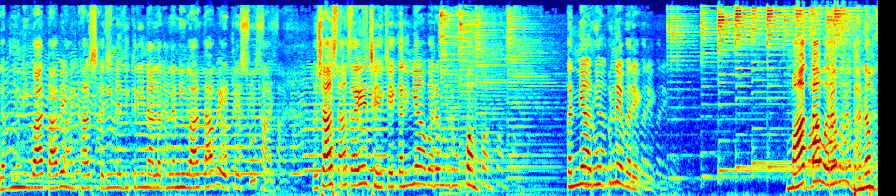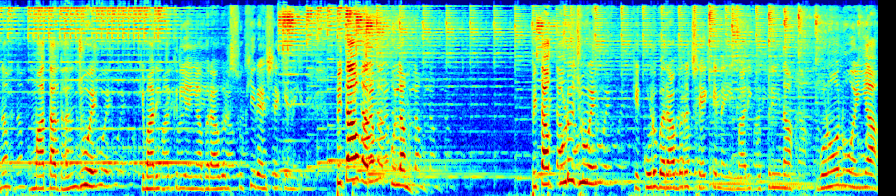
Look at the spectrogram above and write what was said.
લગ્નની વાત આવે ને, ખાસ કરીને દીકરીના લગ્નની વાત આવે એટલે શું થાય? તો શાસ્ત્ર કહે છે કે કન્યા વરમ રૂપમ. કન્યા રૂપને વરે. માતા વરમ ધનમ. માતા ધન જુએ કે મારી દીકરી અહીંયા બરાબર સુખી રહેશે કે નહીં. પિતા વરમ કુલમ. પિતા કુળ જુએ કે કુળ બરાબર છે કે નહીં? મારી પુત્રીના ગુણોનું અહીંયા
